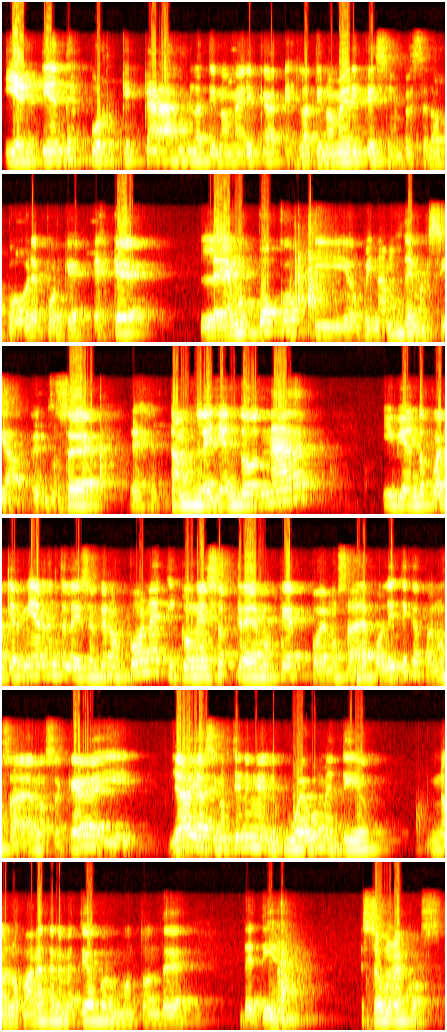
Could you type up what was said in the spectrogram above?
y entiendes por qué carajos Latinoamérica es Latinoamérica y siempre será pobre, porque es que leemos poco y opinamos demasiado. Entonces, estamos leyendo nada y viendo cualquier mierda en televisión que nos pone y con eso creemos que podemos saber de política, podemos saber de no sé qué y ya, y así nos tienen el huevo metido, nos los van a tener metido por un montón de, de tiempo. Eso es una cosa.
